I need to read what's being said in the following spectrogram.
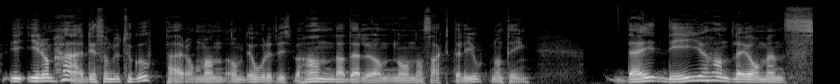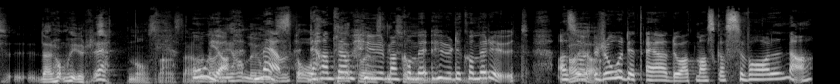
i, i de här, det som du tog upp här, om, man, om det är orättvist behandlad eller om någon har sagt eller gjort någonting. Det, det ju, handlar ju om ens, där har man ju rätt någonstans. Där. Oh ja, det men stolthet det handlar om hur, man liksom- kommer, hur det kommer ut. Alltså, Ja, ja. rådet är då att man ska svalna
